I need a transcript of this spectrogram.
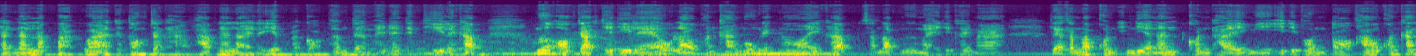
ดังนั้นรับปากว่าจะต้องจัดหาภาพและรายละเอียดประกอบเพิ่มเติมให้ได้เต็มที่เลยครับ เมื่อออกจากเจดีแล้วเราค่อนข้างงงเล็กน้อยครับสำหรับมือใหม่ที่เคยมาแต่สำหรับคนอินเดียนั้นคนไทยมีอิทธิพลต่อเขาค่อนข้าง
